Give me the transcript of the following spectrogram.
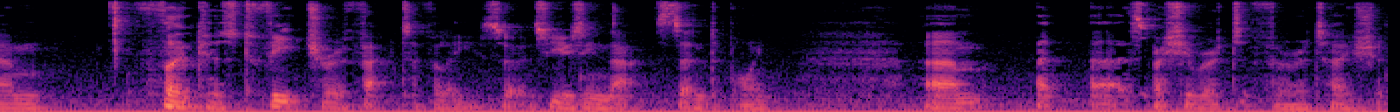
um, focused feature effectively. So it's using that center point um, uh, especially for rotation.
